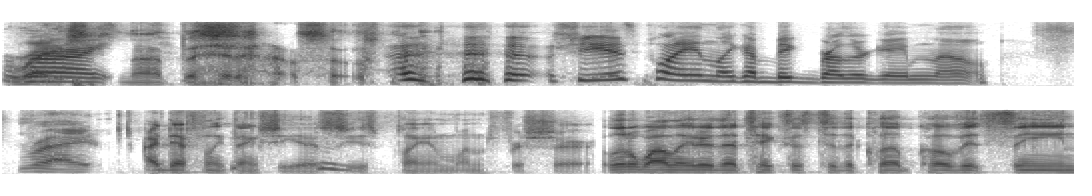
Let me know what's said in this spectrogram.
Right, Right. she's not the head of household. she is playing like a Big Brother game though. Right. I definitely think she is. She's playing one for sure. A little while later, that takes us to the Club COVID scene,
